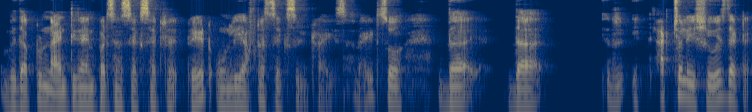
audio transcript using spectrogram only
with up to 99% success rate only after six retries. Right. So the the actual issue is that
